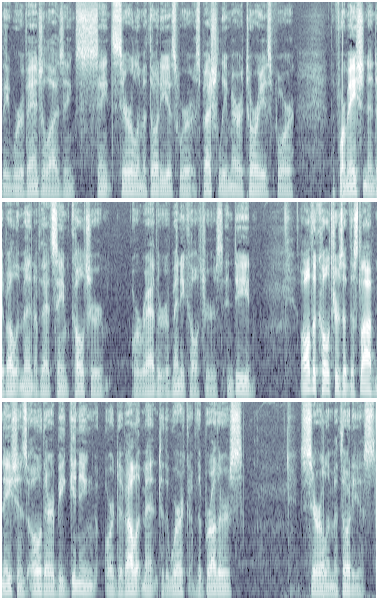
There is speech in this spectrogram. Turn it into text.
they were evangelizing, Saint Cyril and Methodius were especially meritorious for the formation and development of that same culture, or rather of many cultures. Indeed, all the cultures of the Slav nations owe their beginning or development to the work of the brothers Cyril and Methodius.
